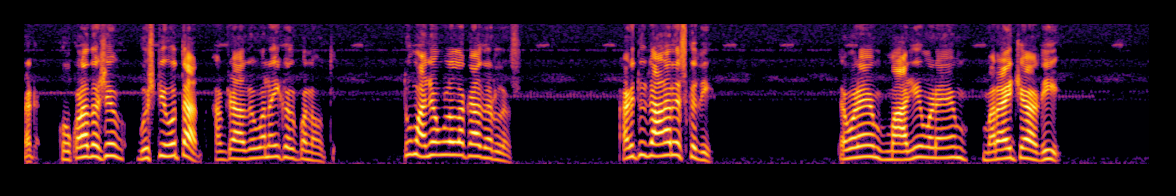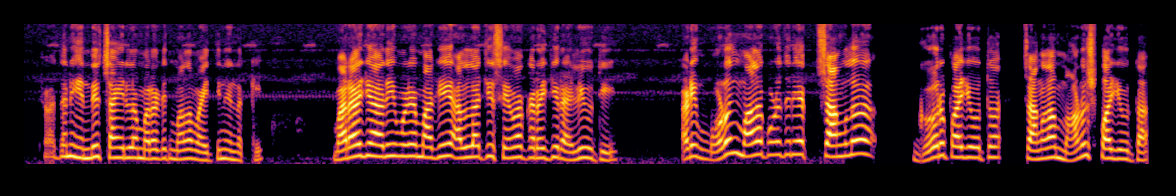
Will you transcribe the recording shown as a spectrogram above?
कारण कोकणात असे गोष्टी होतात आमच्या आजोबांनाही कल्पना होती. तू माझ्या मुलाला का धरलंस? आणि तू जाणार आहेस कधी? त्यामुळे माझी म्हणे मरायच्या आधी. तेव्हा त्यांनी हिंदीत सांगितलं मराठीत मला माहिती नाही नक्की. मरायच्या आधी म्हणे माझी अल्लाची सेवा करायची राहिली होती. आणि म्हणून मला कोणीतरी एक चांगलं घर पाहिजे होतं चांगला माणूस पाहिजे होता.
